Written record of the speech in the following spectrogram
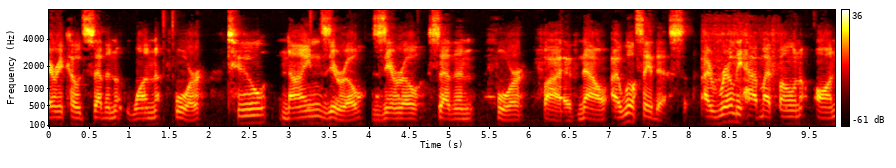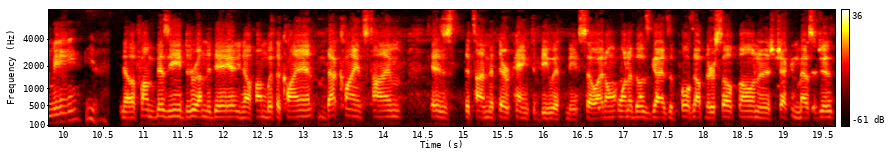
area code seven one four. 2900745. Now, I will say this. I rarely have my phone on me. Yeah. You know, if I'm busy during the day, you know, if I'm with a client, that client's time is the time that they're paying to be with me. So I don't want one of those guys that pulls out their cell phone and is checking messages.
